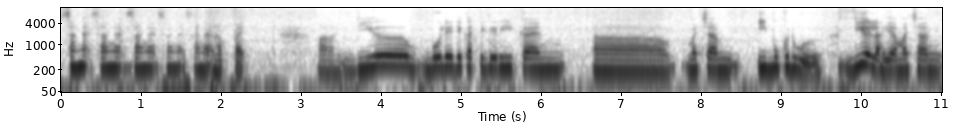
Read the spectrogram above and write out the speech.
Sangat sangat sangat sangat sangat rapat. Ha, dia boleh dikategorikan uh, macam ibu kedua. Dialah yang macam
